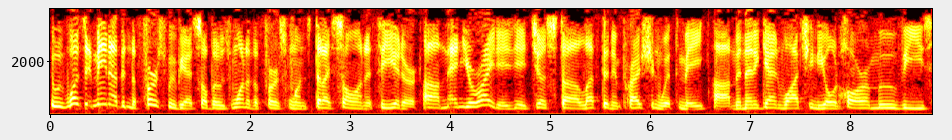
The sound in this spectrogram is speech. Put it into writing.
it was it may not have been the first movie I saw, but it was one of the first ones that I saw in a theater. Um, and you're right, it, it just uh, left an impression with me. Um, and then again, watching the old horror movies,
